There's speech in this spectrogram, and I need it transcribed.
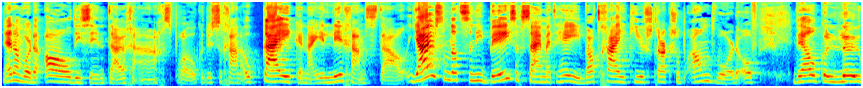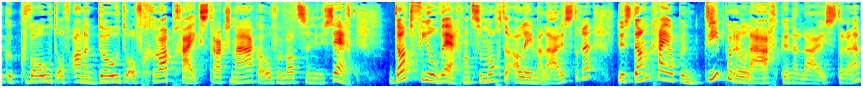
dan worden al die zintuigen aangesproken. Dus ze gaan ook kijken naar je lichaamstaal. Juist omdat ze niet bezig zijn met, hey, wat ga ik hier straks op antwoorden? Of welke leuke quote of anekdote of grap ga ik straks maken over wat ze nu zegt. Dat viel weg, want ze mochten alleen maar luisteren. Dus dan ga je op een diepere laag kunnen luisteren.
